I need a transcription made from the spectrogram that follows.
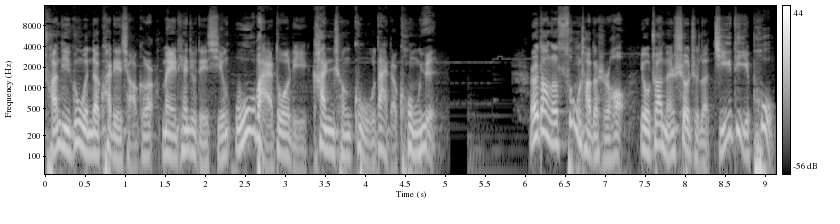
传递公文的快递小哥每天就得行五百多里，堪称古代的空运。而到了宋朝的时候，又专门设置了极地铺。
